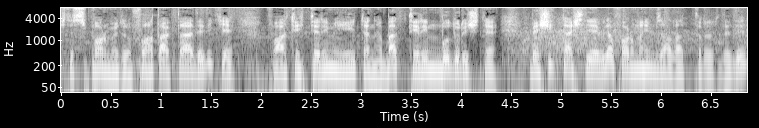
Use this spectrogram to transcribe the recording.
işte spor müdürü Fuat Akdağ dedi ki Fatih Terim'i iyi tanı. Bak Terim budur işte. Beşiktaş diye bile forma imzalattırır dedi.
